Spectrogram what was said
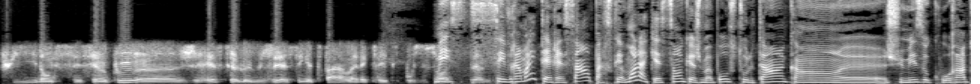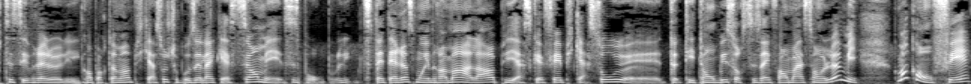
Puis, donc, c'est un peu, euh, je dirais, ce que le musée a essayé de faire là, avec l'exposition. Mais c'est vraiment intéressant parce que moi, la question que je me pose tout le temps quand euh, je suis mise au courant, puis tu sais, c'est vrai, là, les comportements de Picasso, je te posais la question, mais pour tu t'intéresses moindrement à l'art puis à ce que fait Picasso, euh, t'es tombé sur ces informations-là, mais comment qu'on fait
